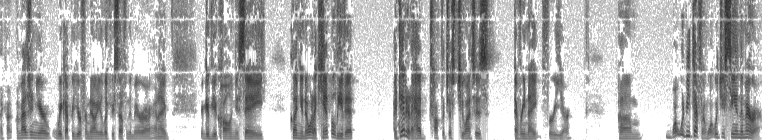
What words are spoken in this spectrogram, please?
Like, uh, imagine you wake up a year from now, you look yourself in the mirror, and I, I give you a call and you say, Glenn, you know what? I can't believe it. I did it. I had chocolate just two ounces every night for a year. Um, what would be different? What would you see in the mirror?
